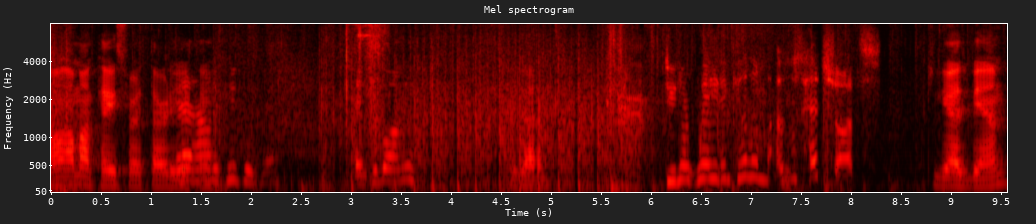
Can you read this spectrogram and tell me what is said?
Oh, I'm on pace for a 30. Yeah, I how many people, bro? Hey, people on me? We got him. Dude, no way, didn't kill him. Those headshots. You guys BM?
